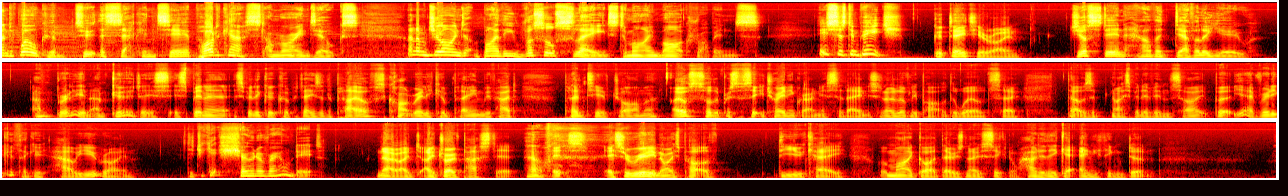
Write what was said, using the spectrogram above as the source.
And welcome to the Second Tier Podcast. I'm Ryan Dilks, and I'm joined by the Russell Slades to my Mark Robins. It's Justin Peach. Good day to you, Ryan. Justin, how the devil are you? I'm brilliant. I'm good. It's it's been a it's been a good couple of days of the playoffs. Can't really complain. We've had plenty of drama. I also saw the Bristol City training ground yesterday, and it's in a lovely part of the world. So that was a nice bit of insight. But yeah, really good. Thank you. How are you, Ryan? Did you get shown around it? No, I, I drove past it. Oh. It's it's a really nice part of the UK, but my God, there is no signal. How do they get anything done?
